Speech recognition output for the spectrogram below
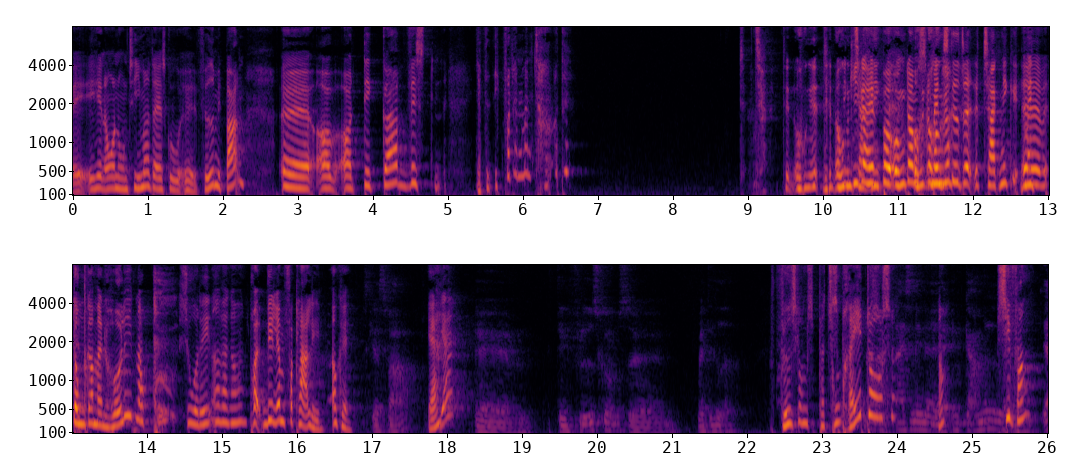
øh, hen over nogle timer, da jeg skulle øh, føde mit barn. Øh, og, og det gør hvis Jeg ved ikke, hvordan man tager det. Den unge, den unge Vi kigger hen på ungdomsmennesket der- teknik. Men Øh, dunker man hul i den og suger det ind, eller hvad gør man? prøv, William, forklar lige. Okay. Skal jeg svare? Ja. Ja. Øhm, det er en flødeskums... Øh, hvad det hedder? Fødselspatron. Spraydåse? Nej, sådan en, øh, en gammel... Chiffon. Ja,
